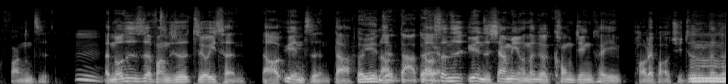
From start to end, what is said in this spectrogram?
房子。嗯，很多日式的房子就是只有一层，然后院子很大，院子很大，对，然后甚至院子下面有那个空间可以跑来跑去，就是那个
